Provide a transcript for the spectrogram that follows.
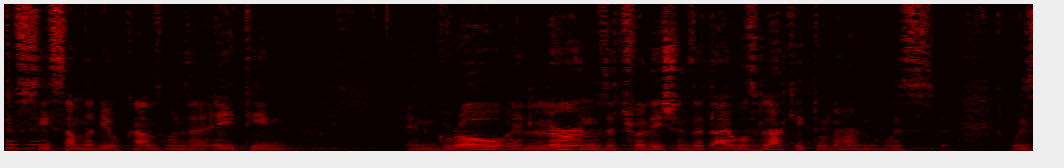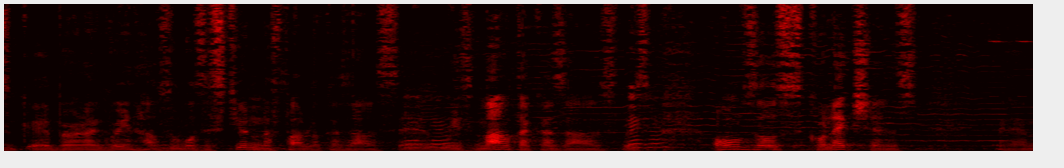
to see somebody who comes when they're 18 and grow and learn the traditions that I was lucky to learn with with uh, Bernard Greenhouse, who was a student of Pablo Casals, uh, with Marta Casals, with all those connections, um,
